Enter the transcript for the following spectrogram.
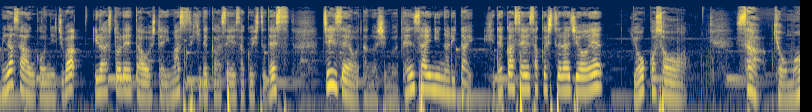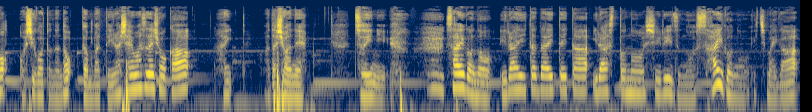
皆さんこんにちは。イラストレーターをしています。秀香製作室です。人生を楽しむ天才になりたい。秀香製作室ラジオへ。ようこそ。さあ今日もお仕事など頑張っていらっしゃいますでしょうか？はい。私はねついに 最後の依頼いただいていたイラストのシリーズの最後の1枚が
